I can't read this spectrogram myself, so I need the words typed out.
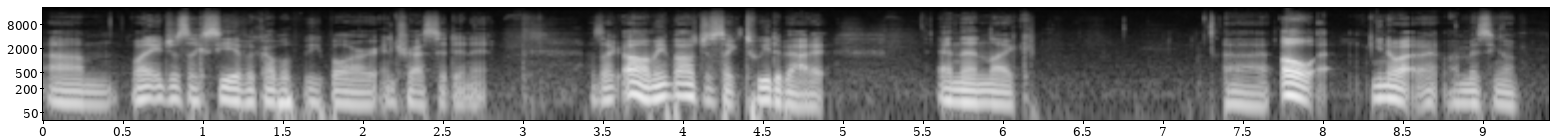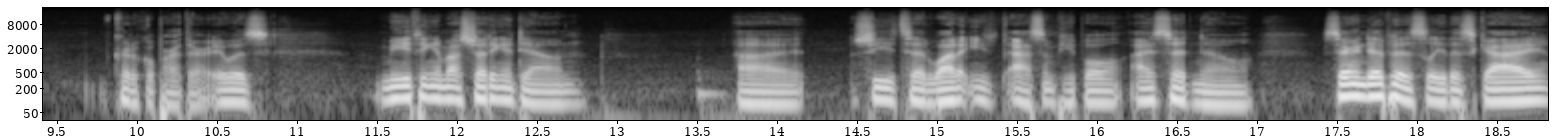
um, why don't you just like see if a couple people are interested in it? I was like, oh, maybe I'll just like tweet about it. And then like, uh, oh, you know what? I, I'm missing a critical part there. It was me thinking about shutting it down. Uh, she said, why don't you ask some people? I said no. Serendipitously, this guy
